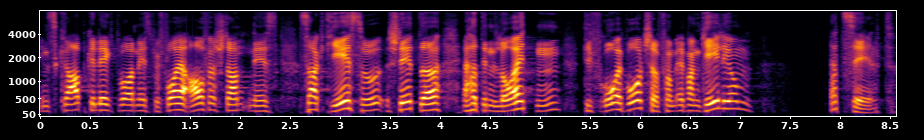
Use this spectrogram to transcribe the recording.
ins Grab gelegt worden ist, bevor er auferstanden ist, sagt Jesus, steht da, er hat den Leuten die frohe Botschaft vom Evangelium erzählt.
